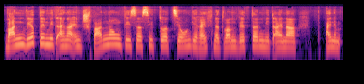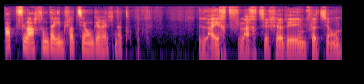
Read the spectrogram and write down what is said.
Wann wird denn mit einer Entspannung dieser Situation gerechnet? Wann wird denn mit einer, einem Abflachen der Inflation gerechnet? Leicht flacht sich ja die Inflation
